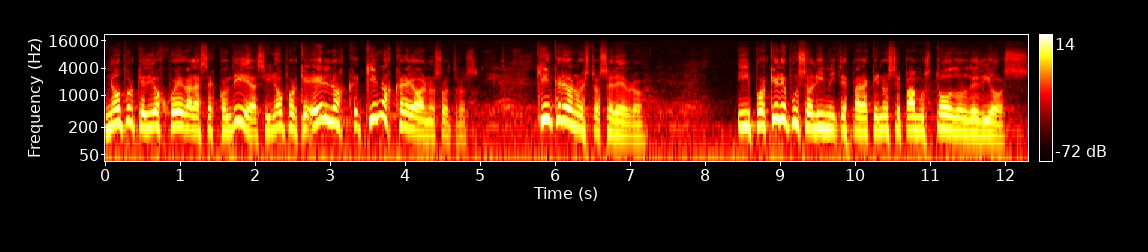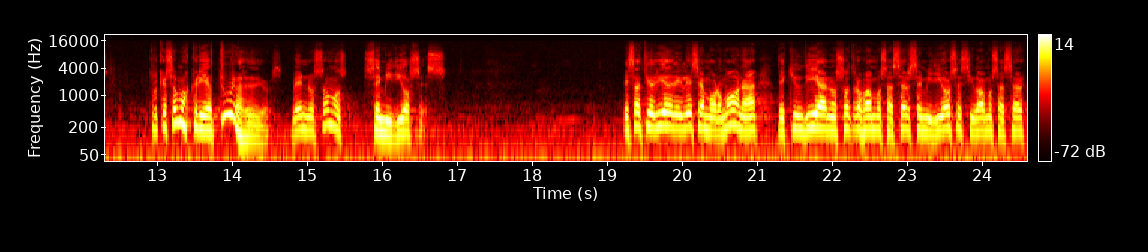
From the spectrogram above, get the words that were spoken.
no porque Dios juega a las escondidas, sino porque Él nos... ¿Quién nos creó a nosotros? ¿Quién creó nuestro cerebro? ¿Y por qué le puso límites para que no sepamos todo de Dios? Porque somos criaturas de Dios, ¿ven? No somos semidioses. Esa teoría de la iglesia mormona de que un día nosotros vamos a ser semidioses y vamos a ser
